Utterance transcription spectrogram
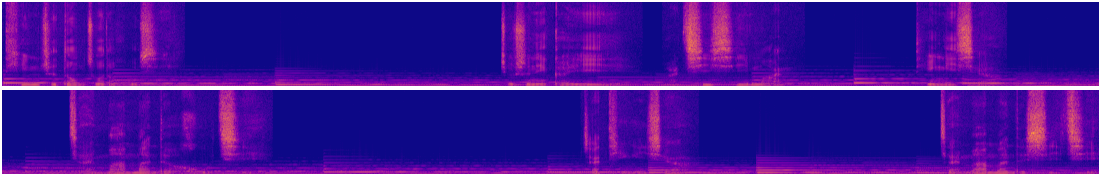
停止动作的呼吸，就是你可以把气吸满，停一下，再慢慢的呼气，再停一下，再慢慢的吸气。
